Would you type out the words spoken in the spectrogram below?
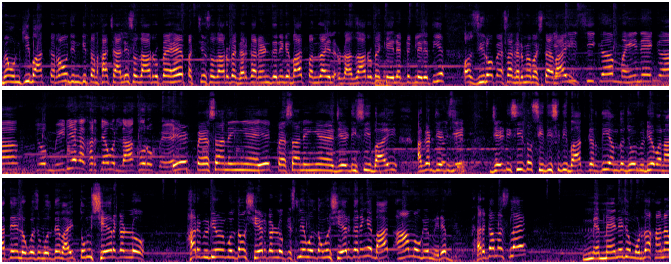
मैं उनकी बात कर रहा हूँ जिनकी तनख्वाह चालीस हज़ार रुपए है पच्चीस हज़ार रुपए घर का रेंट देने के बाद पंद्रह हज़ार रुपए के इलेक्ट्रिक ले लेती है और ज़ीरो पैसा घर में बचता है भाई। इसी का महीने का जो मीडिया का खर्चा है वो लाखों रुपए है। एक पैसा नहीं है एक पैसा नहीं है जेडीसी भाई। अगर जेडीसी जेडीसी तो सीधी सीधी बात करती है हम तो जो वीडियो बनाते हैं लोगों से बोलते हैं भाई तुम शेयर कर लो। हर वीडियो में बोलता हूँ शेयर कर लो। किस लिए बोलता हूँ वो शेयर करेंगे बात आम हो गई। मेरे घर का मसला है मैंने जो मुर्दा खाना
